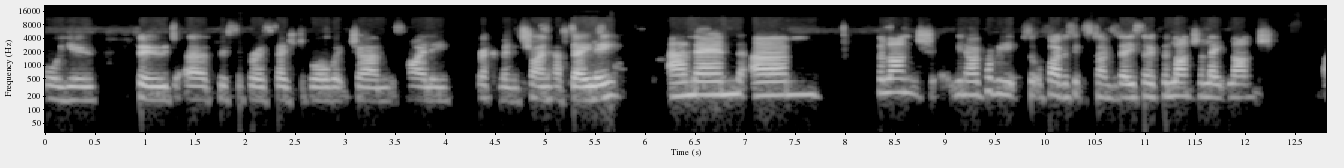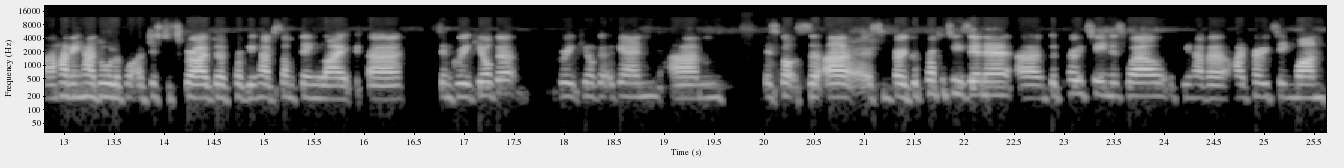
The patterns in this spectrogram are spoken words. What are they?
for you food, uh, cruciferous vegetable, which um, is highly recommended to try and have daily. And then um, for lunch, you know, I probably sort of five or six times a day. So for lunch, a late lunch, uh, having had all of what I've just described, I'd probably have something like uh, some Greek yogurt. Greek yogurt again. Um, it's got uh, some very good properties in it, uh, good protein as well. If you have a high protein one,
